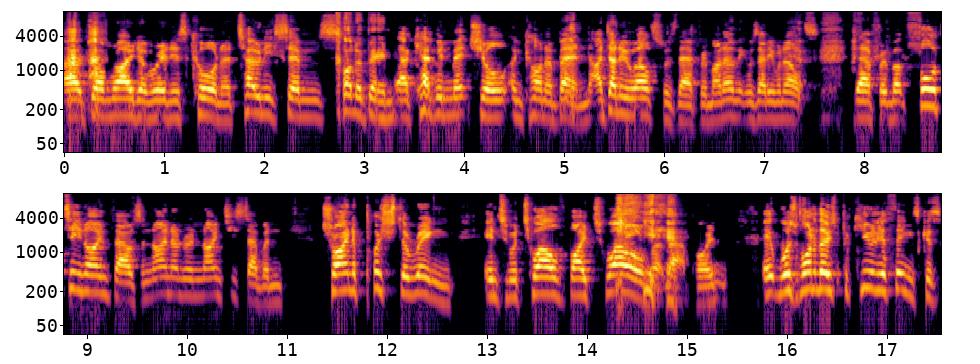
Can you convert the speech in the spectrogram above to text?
uh, John Ryder were in his corner Tony Sims, Conor Benn. uh, Kevin Mitchell and Conor Benn. I don't know who else was there for him. I don't think it was anyone else there for him. But 49,997 trying to push the ring into a 12 by 12 Yeah. at that point. It was one of those peculiar things because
